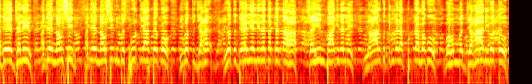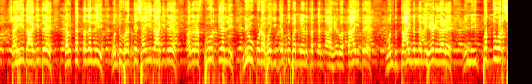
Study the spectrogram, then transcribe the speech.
ಅದೇ ಜಲೀಲ್, ಅದೇ ನೌಶೀನ್ ಅದೇ ನೌಶೀನ್ ನಿಮ್ಗೆ ಸ್ಫೂರ್ತಿ ಆಗ್ಬೇಕು. ಇವತ್ತು ಇವತ್ತು ಇವತ್ತು ದೆಹಲಿಯಲ್ಲಿರತಕ್ಕಂತಹ ಶಹೀನ್ ಬಾಗಿನಲ್ಲಿ ನಾಲ್ಕು ತಿಂಗಳ ಪುಟ್ಟ ಮಗು ಮೊಹಮ್ಮದ್ ಜಹಾನ್ ಇವತ್ತು ಶಹೀದ್ ಆಗಿದ್ರೆ ಕಲ್ಕತ್ತಾದಲ್ಲಿ ಒಂದು ವೃದ್ಧೆ ಶಹೀದ್ ಆಗಿದ್ರೆ ಅದರ ಸ್ಫೂರ್ತಿಯಲ್ಲಿ ನೀವು ಕೂಡ ಹೋಗಿ ಗೆದ್ದು ಬನ್ನಿ ಅನ್ನತಕ್ಕಂತಹ ಹೇಳುವ ತಾಯಿ ಇದ್ರೆ, ಒಂದು ತಾಯಿ ನನ್ನಲ್ಲಿ ಹೇಳಿದಾಳೆ, ಇನ್ನು ಇಪ್ಪತ್ತು ವರ್ಷ,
